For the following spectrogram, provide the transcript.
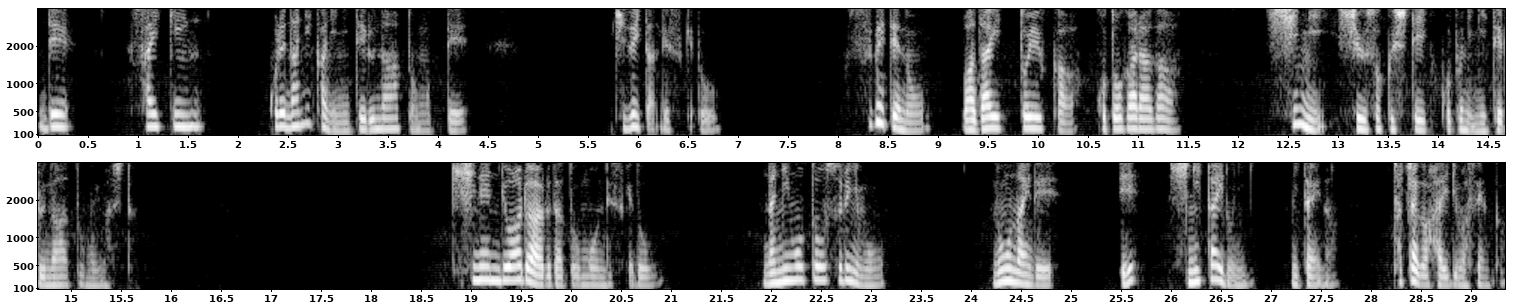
で、最近これ何かに似てるなと思って気づいたんですけど、すべての話題というか事柄が死に収束していくことに似てるなと思いました。騎士燃料あるあるだと思うんですけど、何事をするにも脳内で、え死にたいのにみたいな、ちゃちゃが入りませんか？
